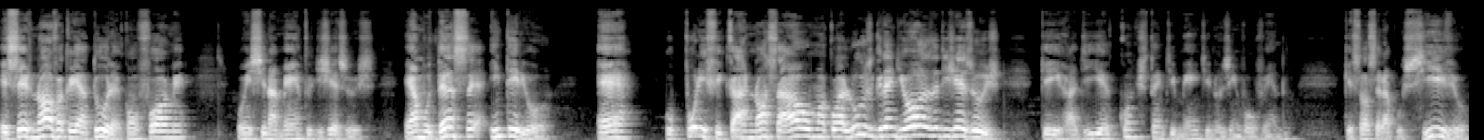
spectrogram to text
é ser nova criatura conforme o ensinamento de Jesus. É a mudança interior, é o purificar nossa alma com a luz grandiosa de Jesus, que irradia constantemente nos envolvendo, que só será possível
